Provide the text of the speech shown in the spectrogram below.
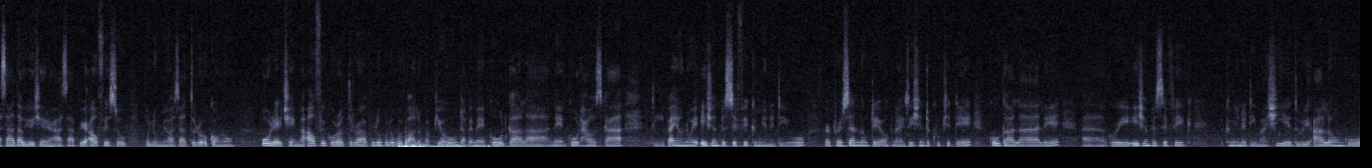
အစားအသောက်ရွေးချယ်တာအစားပြီးတော့ outfit ဆိုဘယ်လိုမျိုးအစားသူတို့အကုန်လုံး ပို့တဲ့အချိန်မှာ outfit ကိုတော့သူတို့ကဘလို့ဘလို့ဝတ်ပါလို့မပြောဘူးဒါပေမဲ့ gold color နဲ့ gold house ကဒီဘိုင်ယွန်တို့ရဲ့ Asian Pacific community ကို represent လုပ်တဲ့ organization တစ်ခုဖြစ်တယ် gold color ကလည်းအဲကိုရီ Asian Pacific community မှာရှိတဲ့သူတွေအားလုံးကို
